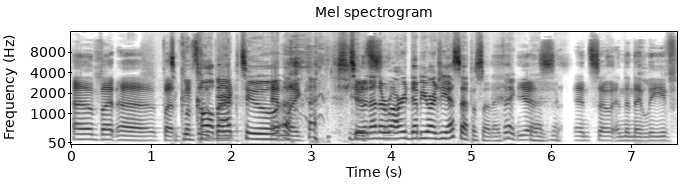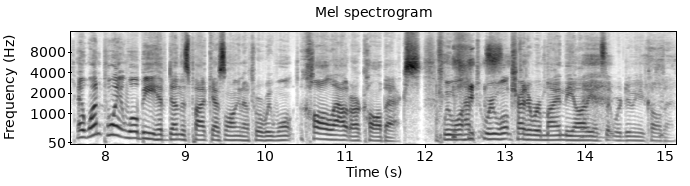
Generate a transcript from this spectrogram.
Um, but uh, but It's a good flips him the bird, callback to and, uh, like, to yes. another RWRGS episode, I think. yes, Uh, and so and then they leave. At one point, we'll be have done this podcast long enough to where we won't call out our callbacks. We won't have to, we won't try to remind the audience that we're doing a callback.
